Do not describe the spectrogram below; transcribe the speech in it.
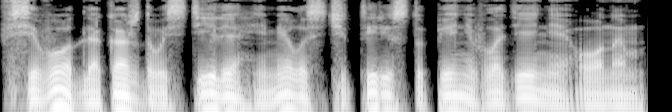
Всего для каждого стиля имелось четыре ступени владения он им.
